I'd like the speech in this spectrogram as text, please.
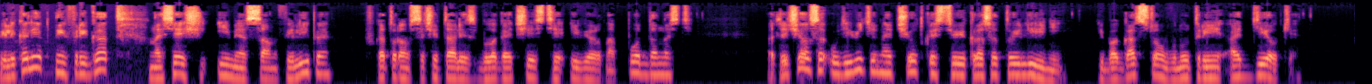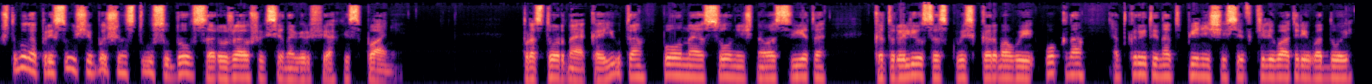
Великолепный фрегат, носящий имя Сан-Филиппе, в котором сочетались благочестие и верноподданность, отличался удивительной четкостью и красотой линий и богатством внутренней отделки, что было присуще большинству судов, сооружавшихся на верфях Испании. Просторная каюта, полная солнечного света, который лился сквозь кормовые окна, открытые над пенящейся в кильваторе водой,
